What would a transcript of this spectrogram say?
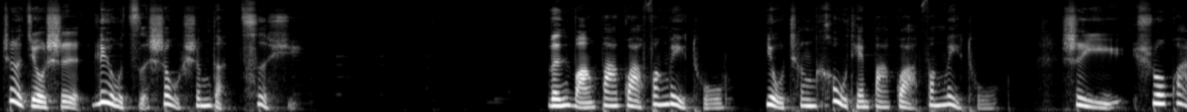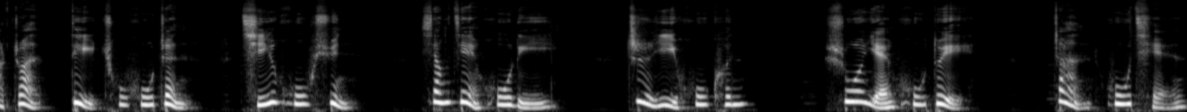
这就是六子受生的次序。文王八卦方位图又称后天八卦方位图，是与说卦传地出乎震，其乎巽，相见乎离，志意乎坤。说言乎兑，战乎乾，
